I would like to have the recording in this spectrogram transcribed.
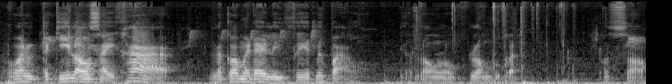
เพราะว่าตะกี้เราใส่ค่า แล้วก็ไม่ได้รีเฟรชหรือเปล่า เดี๋ยวลองลองลองดูก่อน ทดสอบ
